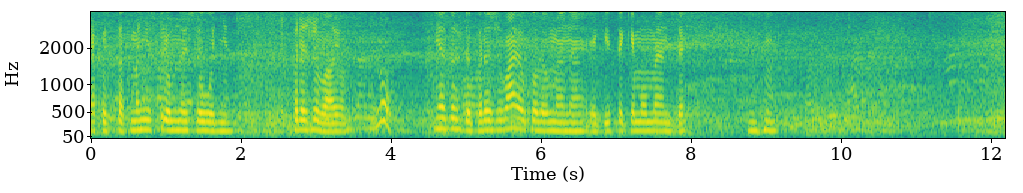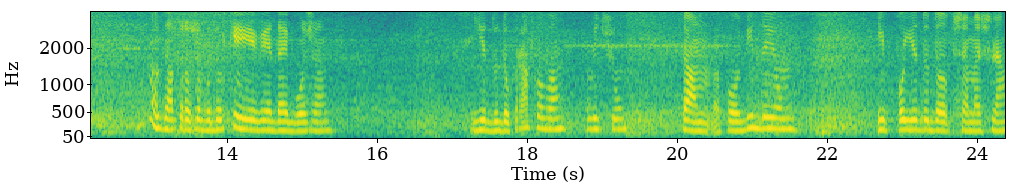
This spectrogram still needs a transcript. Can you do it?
якось так мені стрьомно сьогодні. Переживаю. Ну, я завжди переживаю, коли в мене якісь такі моменти. Угу. Ну, завтра вже буду в Києві, дай Боже. Їду до Кракова, лечу, там пообідаю і поїду до Пшемишля.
